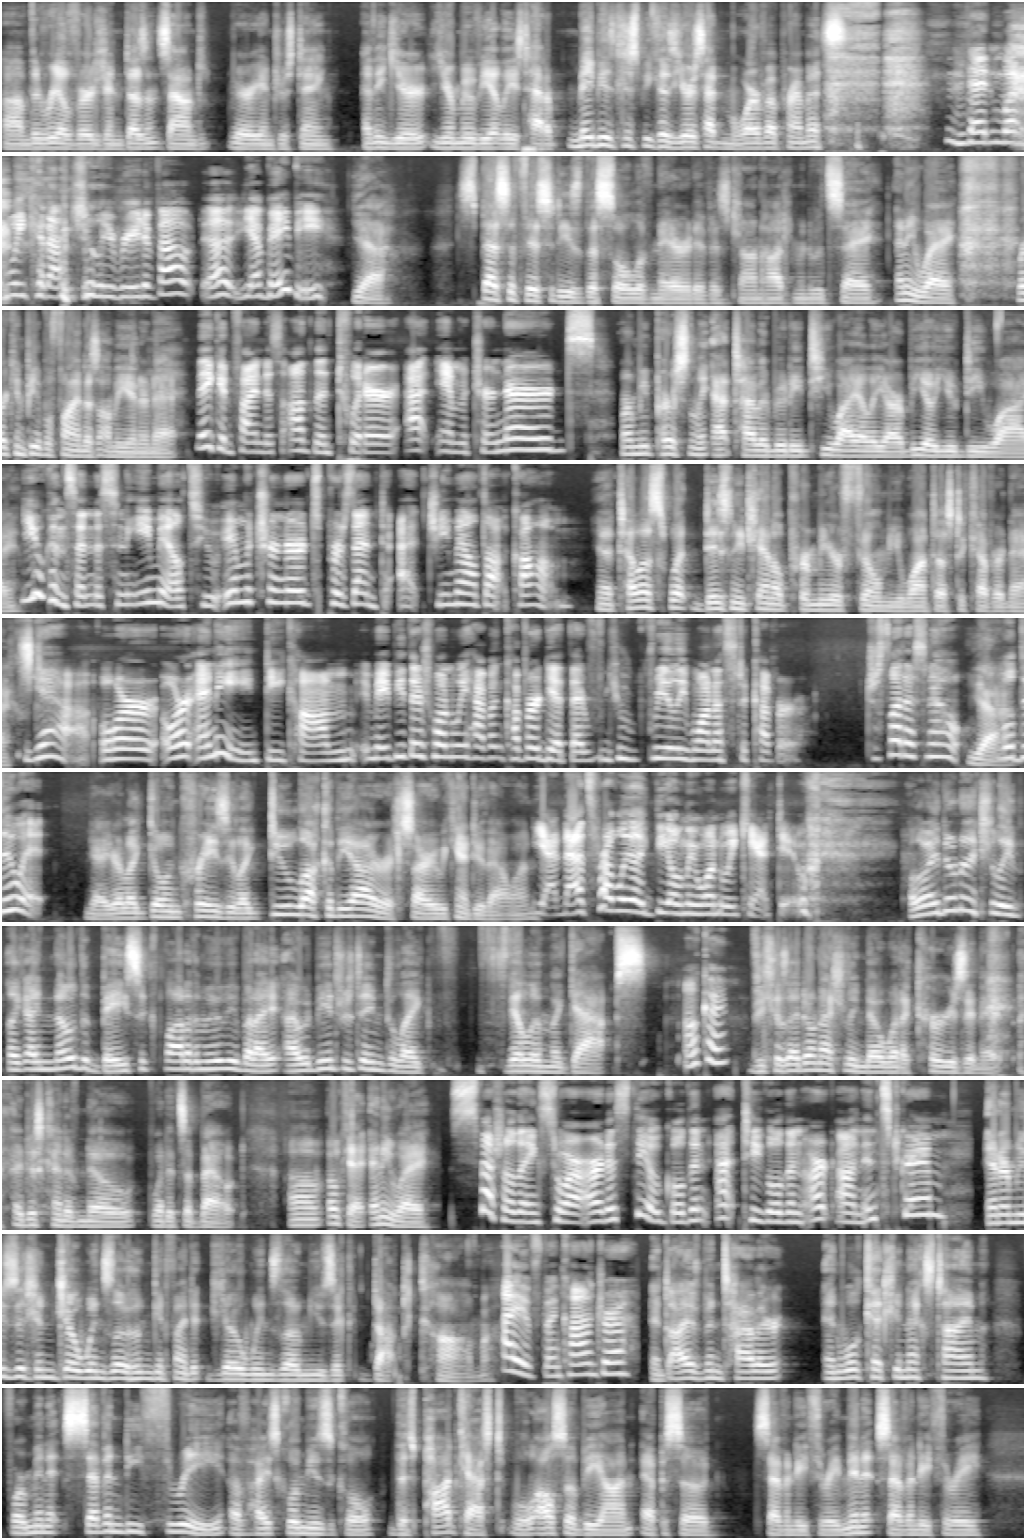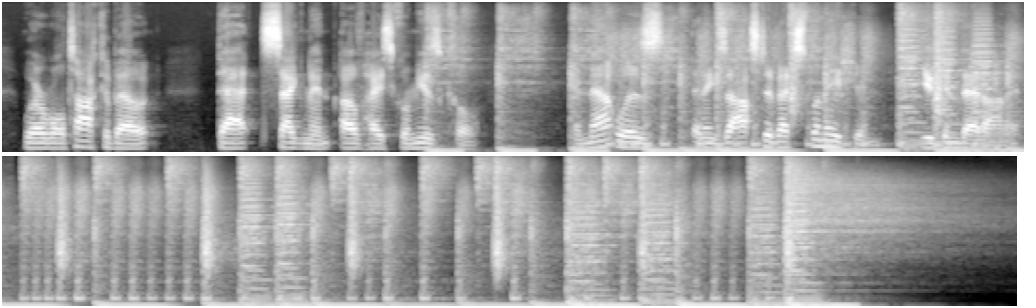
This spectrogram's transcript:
um, the real version doesn't sound very interesting. I think your your movie at least had a maybe it's just because yours had more of a premise. than what we could actually read about? Uh, yeah, maybe. yeah. Specificity is the soul of narrative, as John Hodgman would say. Anyway, where can people find us on the internet? They can find us on the Twitter at Amateur Nerds. Or me personally at Tyler Booty, T Y L E R B O U D Y. You can send us an email to amateurnerdspresent at gmail.com. Yeah, tell us what Disney Channel premiere film you want us to cover next. Yeah, or or any DCOM. Maybe there's one we haven't covered yet that you really want us to cover. Just let us know. Yeah. We'll do it. Yeah, you're like going crazy, like do Luck of the Irish. Sorry, we can't do that one. Yeah, that's probably like the only one we can't do. Although I don't actually like I know the basic plot of the movie, but I, I would be interested to like fill in the gaps okay. because I don't actually know what occurs in it. I just kind of know what it's about. Um, okay, anyway. Special thanks to our artist Theo Golden at T Golden Art on Instagram. And our musician Joe Winslow, whom you can find at joewinslowmusic.com. I have been Chandra. And I have been Tyler, and we'll catch you next time for minute 73 of High School Musical. This podcast will also be on episode 73, minute 73, where we'll talk about that segment of High School Musical. And that was an exhaustive explanation. You can bet on it.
